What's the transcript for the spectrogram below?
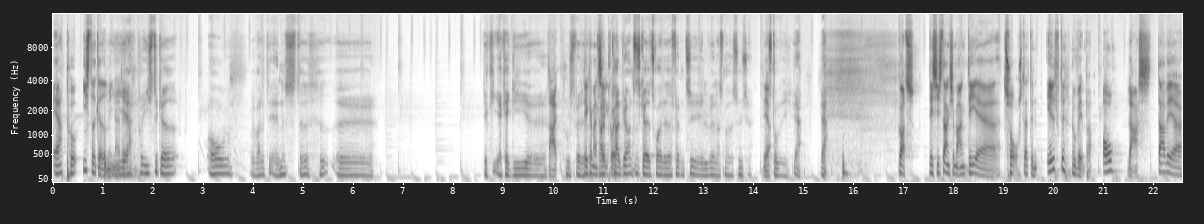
er på Istedgade, mener jeg. Ja, er. på Istegade. Og hvad var det, det andet sted hed? Øh, jeg, jeg kan ikke lige øh, Nej, huske, hvad det, det kan man Karl, selv. Karl Bjørnsens gade, tror jeg, det hedder 5 til 11 eller sådan noget, synes jeg. Ja. Ja. stod i. Ja. ja. Godt. Det sidste arrangement, det er torsdag den 11. november. Og Lars, der vil jeg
